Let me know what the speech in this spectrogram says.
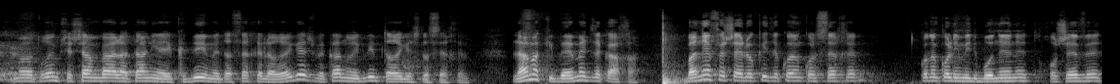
זאת אומרת, רואים ששם בעל התניא הקדים את השכל לרגש, וכאן הוא הקדים את הרגש לשכל. למה? כי באמת זה ככה. בנפש האלוקית זה קודם כל שכל, קודם כל היא מתבוננת, חושבת,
